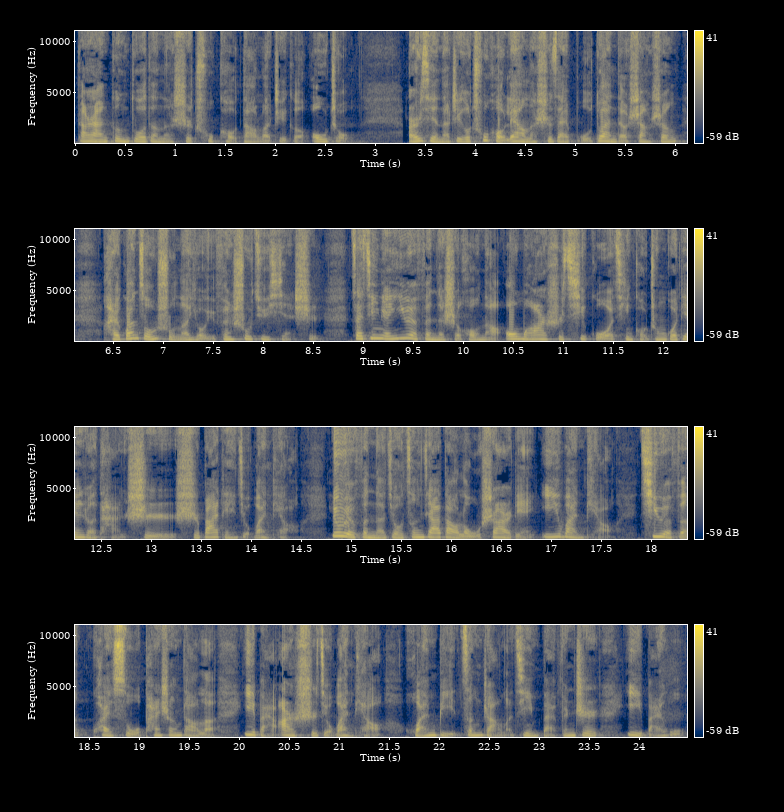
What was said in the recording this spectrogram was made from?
当然，更多的呢是出口到了这个欧洲。而且呢，这个出口量呢是在不断的上升。海关总署呢有一份数据显示，在今年一月份的时候呢，欧盟二十七国进口中国电热毯是十八点九万条，六月份呢就增加到了五十二点一万条，七月份快速攀升到了一百二十九万条，环比增长了近百分之一百五。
